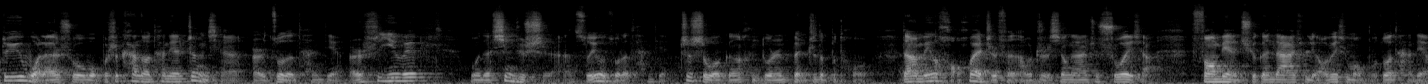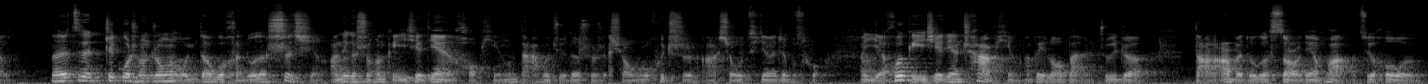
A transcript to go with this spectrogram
对于我来说，我不是看到探店挣钱而做的探店，而是因为我的兴趣使然，所以我做了探店。这是我跟很多人本质的不同。当然没有好坏之分啊，我只是希望跟大家去说一下，方便去跟大家去聊为什么我不做探店了。那在这过程中，我遇到过很多的事情啊。那个时候给一些店好评，大家会觉得说是小吴会吃啊，小吴推荐的真不错啊，也会给一些店差评啊，被老板追着。打了二百多个骚扰电话，最后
